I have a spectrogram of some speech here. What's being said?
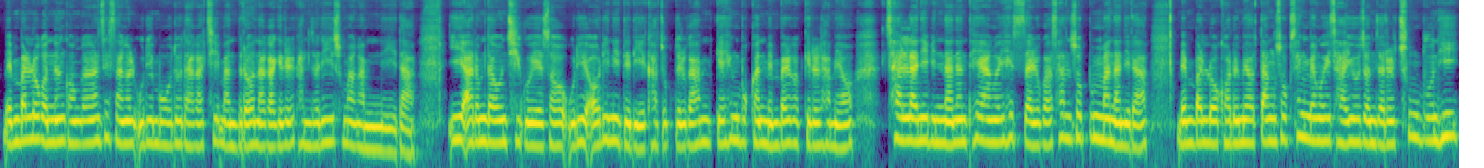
맨발로 걷는 건강한 세상을 우리 모두 다 같이 만들어 나가기를 간절히 소망합니다. 이 아름다운 지구에서 우리 어린이들이 가족들과 함께 행복한 맨발 걷기를 하며 찬란히 빛나는 태양의 햇살과 산소뿐만 아니라 맨발로 걸으며 땅속 생명의 자유전자를 충분히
